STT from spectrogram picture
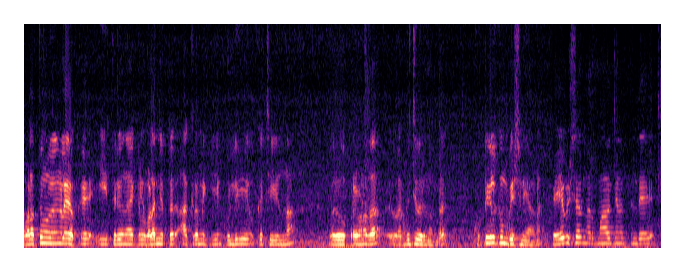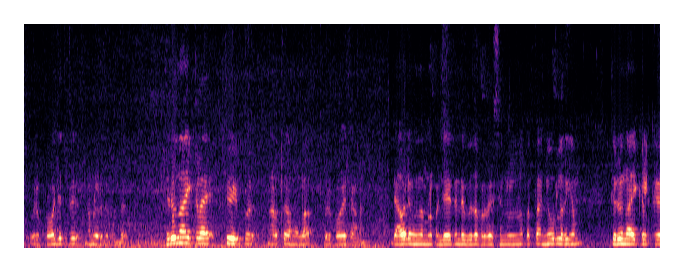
വളർത്തുമൃഗങ്ങളെയൊക്കെ ഈ തെരുവുനായ്ക്കൾ വളഞ്ഞിട്ട് ആക്രമിക്കുകയും കൊല്ലുകയും ഒക്കെ ചെയ്യുന്ന ഒരു പ്രവണത വർദ്ധിച്ചു വരുന്നുണ്ട്. കുട്ടികൾക്കും ഭീഷണിയാണ്. പേവിഷ നിർമ്മാർജനത്തിന്റെ ഒരു പ്രോജക്റ്റ് നമ്മൾ എടുത്തിട്ടുണ്ട് തെരുവുനായ്ക്കളെ കുത്തിവയ്പ്പ് നടത്തുക എന്നുള്ള ഒരു പ്രോജക്റ്റാണ്. രാവിലെ മുതൽ നമ്മൾ പഞ്ചായത്തിന്റെ വിവിധ പ്രദേശങ്ങളിൽ നിന്ന് പത്ത് അഞ്ഞൂറിലധികം തെരുവുനായ്ക്കൾക്ക്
